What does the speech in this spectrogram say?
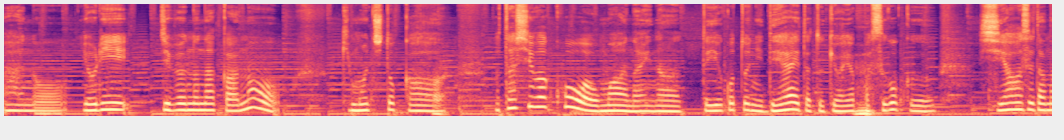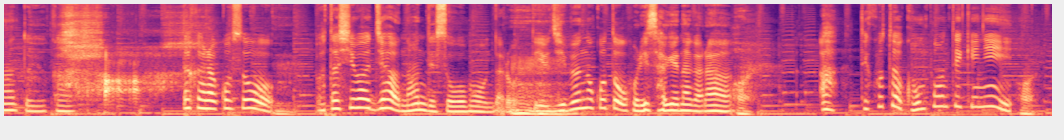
あのより自分の中の気持ちとか、はい。私はこうは思わないなっていうことに出会えた時はやっぱすごく幸せだなというか、はだからこそあ、うん。私はじゃあなんでそう思うんだろうっていううん。自分のことを掘り下げながら、はい。あってことは根本的にはい。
